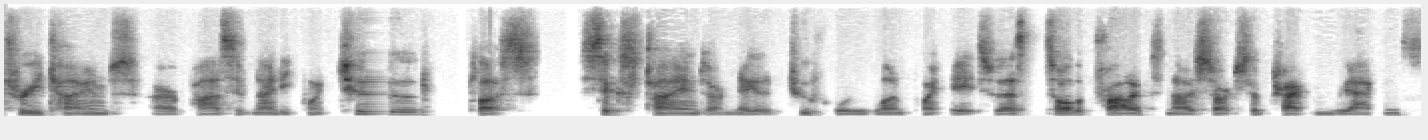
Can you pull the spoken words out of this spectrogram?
3 times our positive 90.2 plus 6 times our negative 241.8. So that's all the products. Now I start subtracting reactants.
